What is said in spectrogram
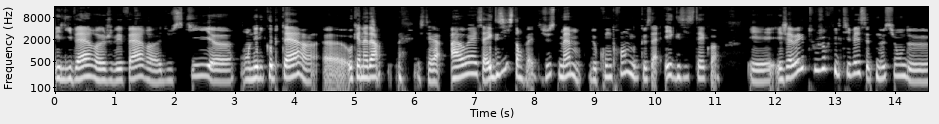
Et l'hiver, euh, je vais faire euh, du ski euh, en hélicoptère au Canada. J'étais là, ah ouais, ça existe en fait. Juste même de comprendre que ça existait quoi. Et, et j'avais toujours cultivé cette notion de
